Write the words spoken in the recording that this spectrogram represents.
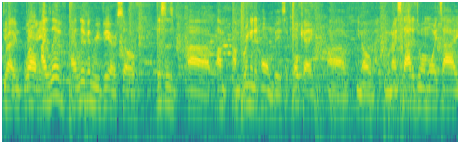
different. Right. Well, different I live I live in Revere, so this is uh, I'm I'm bringing it home basically. Okay. Uh, you know, when I started doing Muay Thai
